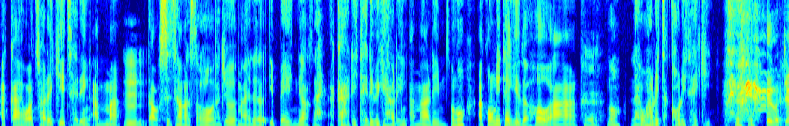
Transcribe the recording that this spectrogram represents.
阿盖，我带你去找恁阿妈。嗯，到市场的时候，他就买了一杯饮料。来，阿盖，你提你杯给好恁阿妈啉。我讲，阿公你提起的好啊。嗯，我来，我好你十块你提起。我就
